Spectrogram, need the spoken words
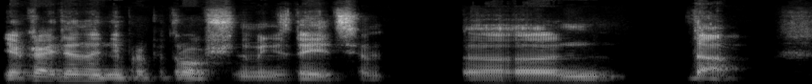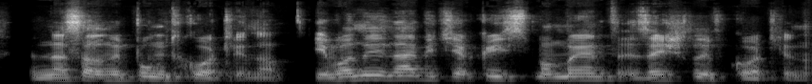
яка йде на Дніпропетровщину, мені здається. Е, да, населений пункт Котліно. І вони навіть в якийсь момент зайшли в Котліно.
